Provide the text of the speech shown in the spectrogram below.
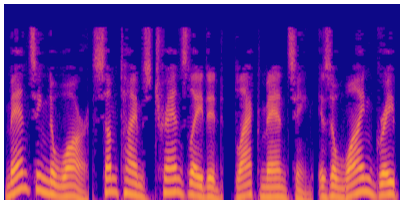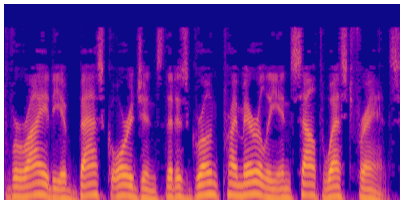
Manseng Noir sometimes translated, Black Manseng is a wine grape variety of Basque origins that is grown primarily in southwest France.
